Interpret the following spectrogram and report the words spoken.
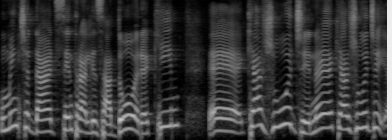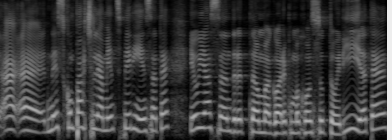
uma entidade centralizadora que é, que ajude, né, que ajude a, a, nesse compartilhamento de experiência. Até eu e a Sandra estamos agora com uma consultoria. Até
